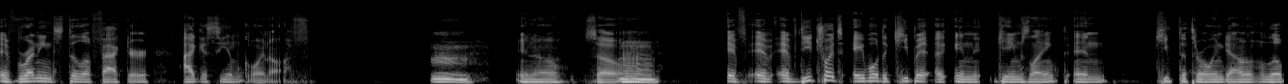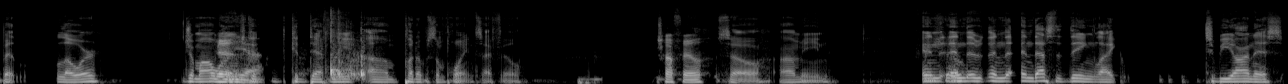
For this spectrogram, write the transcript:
a, if running still a factor, I could see him going off. Mm. You know, so Mm. if if if Detroit's able to keep it uh, in game's length and keep the throwing down a little bit lower, Jamaal Yeah. Williams Yeah. could could definitely um put up some points. I feel. I feel. So I mean, and sure. and the, and the, and that's the thing. Like, to be honest,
